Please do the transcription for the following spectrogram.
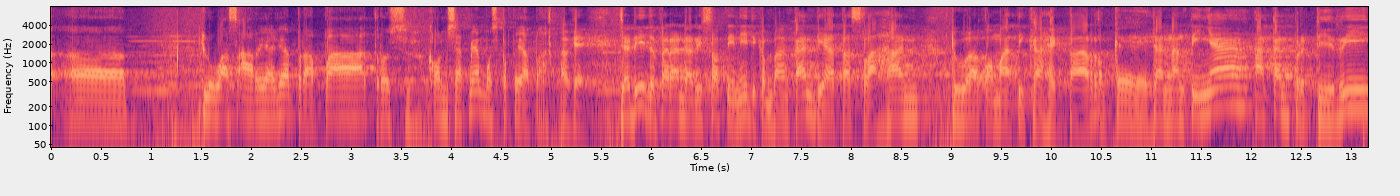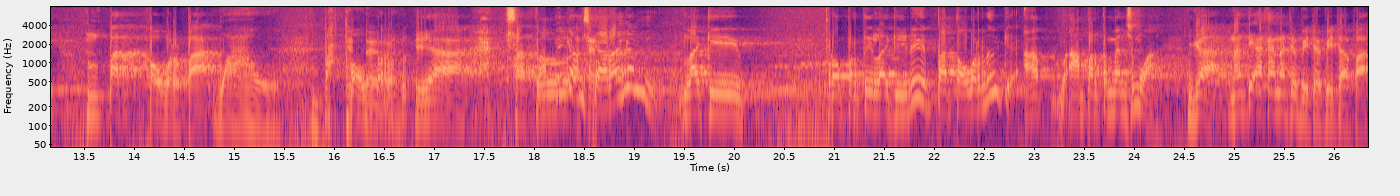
eh, luas areanya berapa? Terus konsepnya mau seperti apa? Oke, jadi The Veranda Resort ini dikembangkan di atas lahan 2,3 hektar. Oke. Dan nantinya akan berdiri 4 tower, Pak. Wow. Empat tower. Iya. Satu Tapi kan akan- sekarang kan lagi properti lagi ini empat tower itu ap- apartemen semua. Enggak, nanti akan ada beda-beda Pak.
